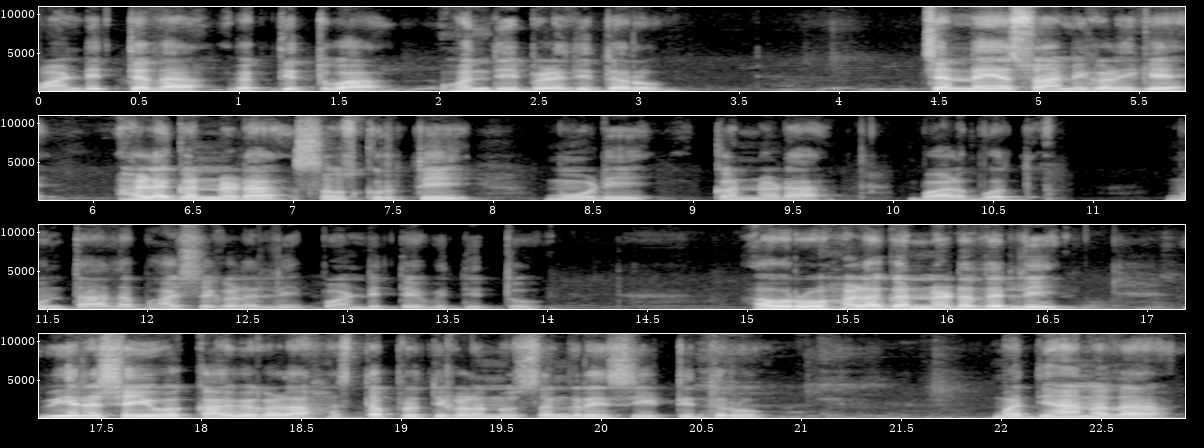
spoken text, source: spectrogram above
ಪಾಂಡಿತ್ಯದ ವ್ಯಕ್ತಿತ್ವ ಹೊಂದಿ ಬೆಳೆದಿದ್ದರು. ಚೆನ್ನಯ್ಯ ಸ್ವಾಮಿಗಳಿಗೆ ಹಳೆಗನ್ನಡ ಸಂಸ್ಕೃತಿ ಮೋಡಿ, ಕನ್ನಡ, ಬಾಳ್ಬುದ್ ಮುಂತಾದ ಭಾಷೆಗಳಲ್ಲಿ ಪಾಂಡಿತ್ಯವಿದ್ದಿತ್ತು. ಅವರು ಹಳಗನ್ನಡದಲ್ಲಿ ವೀರಶೈವ ಕಾವ್ಯಗಳ ಹಸ್ತಪ್ರತಿಗಳನ್ನು ಸಂಗ್ರಹಿಸಿ ಇಟ್ಟಿದ್ದರು. ಮಧ್ಯಾಹ್ನದ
